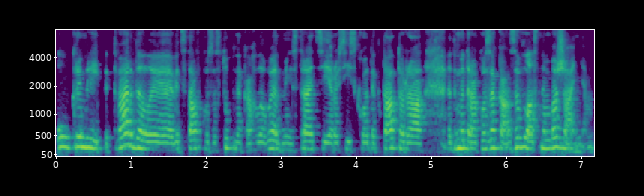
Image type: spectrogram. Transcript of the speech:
У Кремлі підтвердили відставку заступника глави адміністрації російського диктатора Дмитра Козака за власним бажанням.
